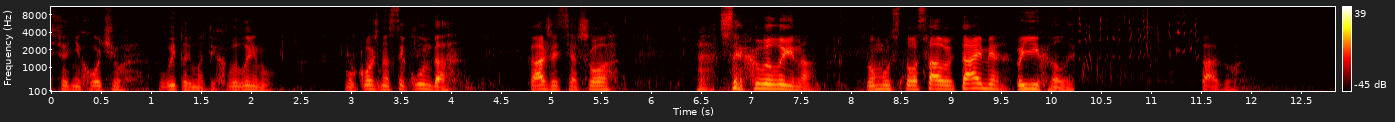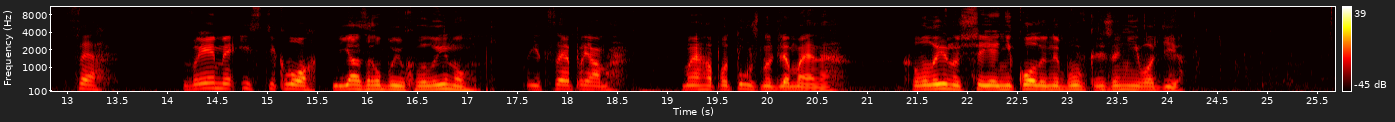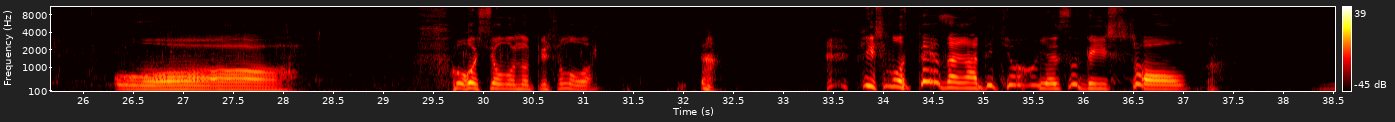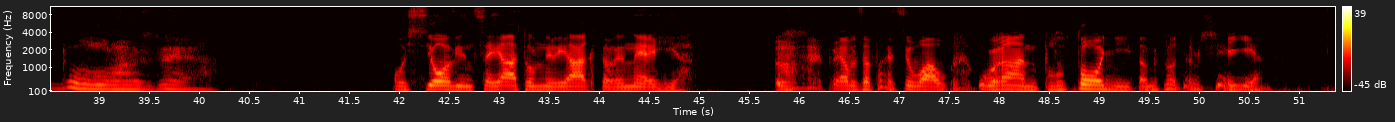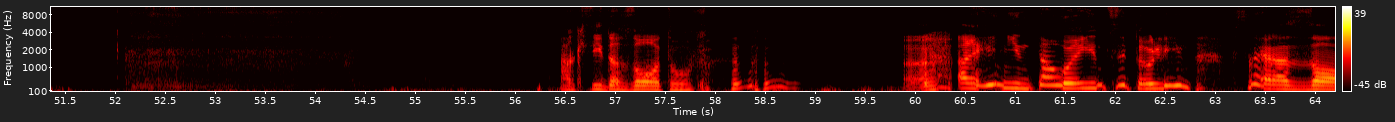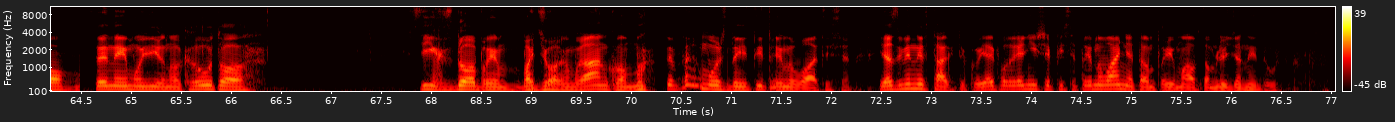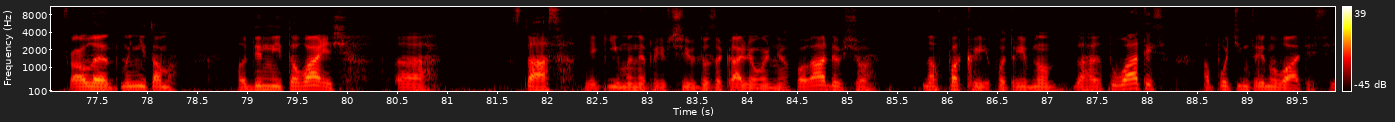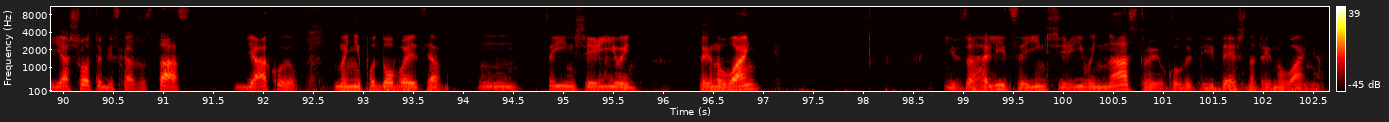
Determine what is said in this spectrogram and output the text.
Сьогодні хочу витримати хвилину, бо кожна секунда кажеться, що це хвилина. Тому що поставив таймер, поїхали. Кажу, все, время істекло. Я зробив хвилину, і це прям мега потужно для мене. Хвилину ще я ніколи не був в крижаній воді. О! Ось воно пішло. Пішло те, заради чого я сюди йшов. Боже. Ось він, цей атомний реактор енергія. Прям запрацював уран, плутоній, там що там ще є. Оксид азоту. Аргінін, таурін, цитрулін. Все разом. Це неймовірно круто. Всіх з добрим бадьорим ранком. Тепер можна йти тренуватися. Я змінив тактику. Я раніше після тренування там приймав там людяний душ. Але мені там один мій товариш е, Стас, який мене привчив до закалювання, порадив, що навпаки потрібно загартуватись, а потім тренуватись. І я що тобі скажу, Стас, дякую. Мені подобається цей це інший рівень тренувань. І взагалі це інший рівень настрою, коли ти йдеш на тренування.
